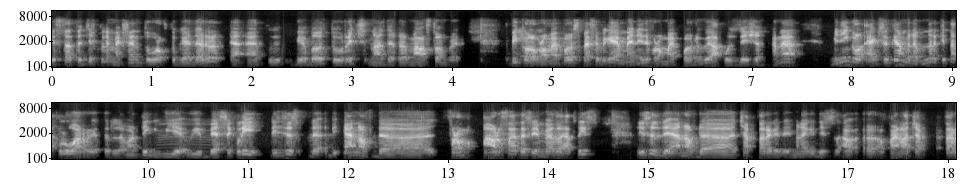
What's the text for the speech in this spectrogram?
it strategically makes sense to work together and to be able to reach another milestone right? Tapi kalau from my point spesifiknya ini from my point of view acquisition. Karena meaning kalau exit kan benar-benar kita keluar gitu. Dalam arti we, we hmm. basically this is the, the end of the from our side as investor at least this is the end of the chapter gitu. Di mana this is our, uh, final chapter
